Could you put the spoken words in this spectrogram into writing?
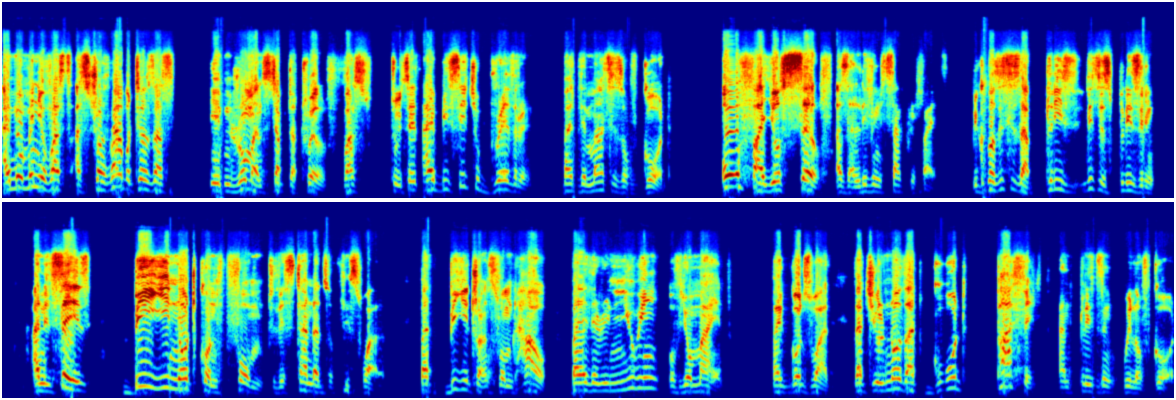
I know many of us strong. The Bible tells us in Romans chapter 12, verse 2, it says, I beseech you, brethren, by the mercies of God, offer yourself as a living sacrifice, because this is a please, this is pleasing. And it says, Be ye not conformed to the standards of this world, but be ye transformed. How? By the renewing of your mind, by God's word, that you'll know that good, perfect, and pleasing will of God.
